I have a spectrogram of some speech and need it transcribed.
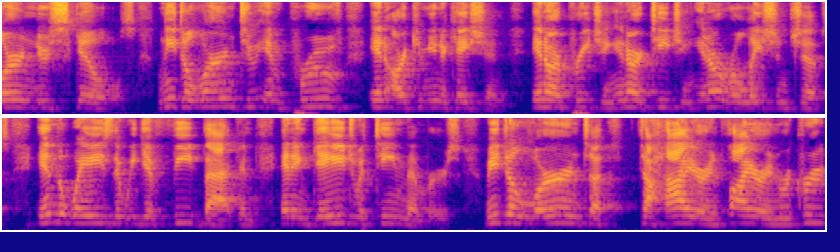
learn new skills. We need to learn to improve in our communication in our preaching, in our teaching, in our relationships, in the ways that we give feedback and, and engage with team members. We need to learn to, to hire and fire and recruit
